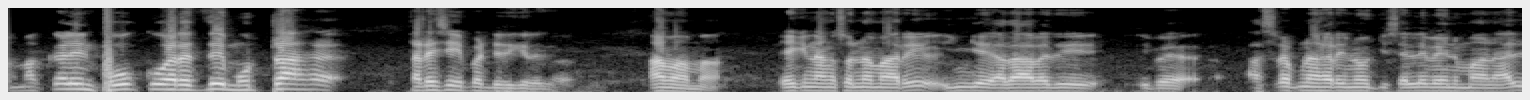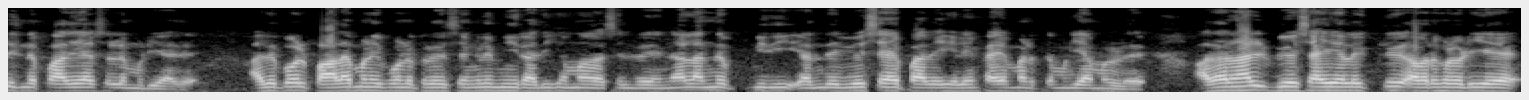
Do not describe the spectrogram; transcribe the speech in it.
மக்களின் போக்குவரத்து முற்றாக தடை செய்யப்பட்டிருக்கிறது. ஆமாம். ஆமாம் ஏற்கனவே நாங்கள் சொன்ன மாதிரி இங்கே அதாவது இப்போ அஸ்ரப் நகரை நோக்கி செல்ல வேண்டுமானால் இந்த பாதையால் செல்ல முடியாது. அதுபோல் பாலமுனை போன்ற பிரதேசங்களில் நீர் அதிகமாக செல்வதனால் அந்த விதி அந்த விவசாய பாதைகளையும் பயன்படுத்த முடியாமல் உள்ளது. அதனால் விவசாயிகளுக்கு அவர்களுடைய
